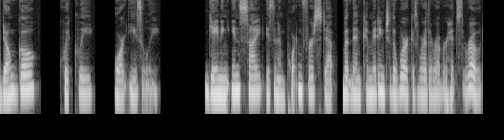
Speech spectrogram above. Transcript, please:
don't go quickly or easily. Gaining insight is an important first step, but then committing to the work is where the rubber hits the road.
